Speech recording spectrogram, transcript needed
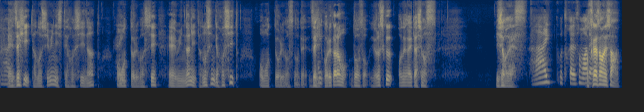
え、はい。ぜひ楽しみにして欲しいなとはい。思っておりますし、え、みんなに楽しんで欲しいと思っておりますので、ぜはい。ひこれからもどうぞよろしくお願いいたします。以上です。はい、お疲れ様お疲です。れ様でした。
